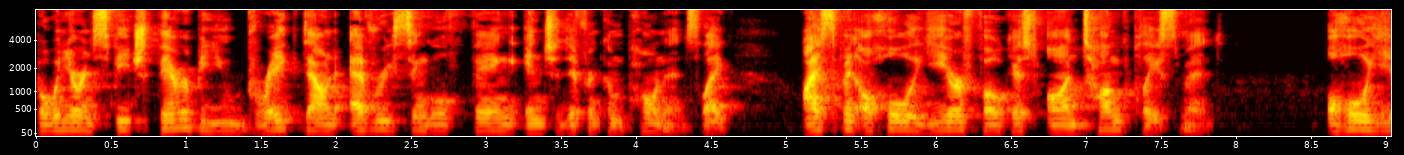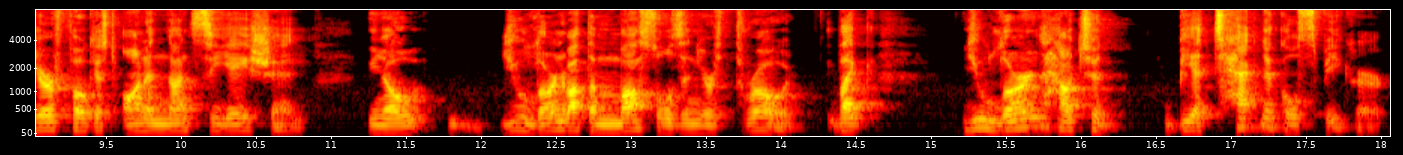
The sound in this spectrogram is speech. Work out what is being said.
But when you're in speech therapy, you break down every single thing into different components. Like I spent a whole year focused on tongue placement a whole year focused on enunciation. You know, you learn about the muscles in your throat. Like you learn how to be a technical speaker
